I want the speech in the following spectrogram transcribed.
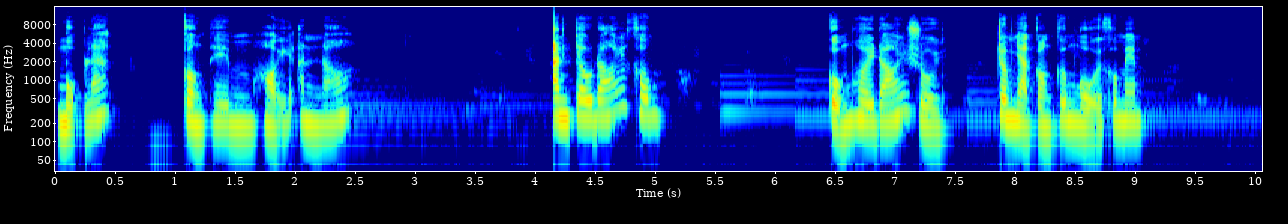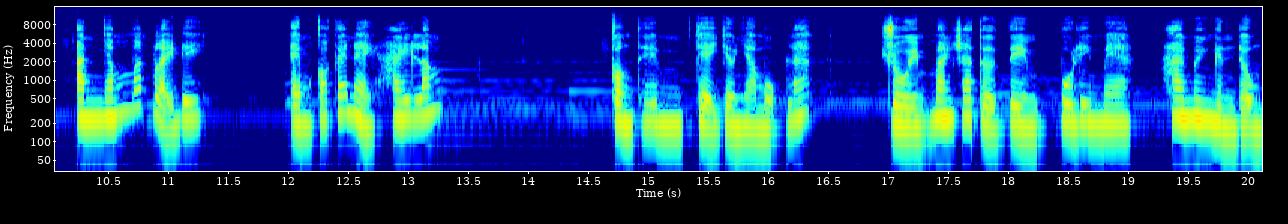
Một lát, còn thêm hỏi anh nó. Anh Châu đói không? Cũng hơi đói rồi, trong nhà còn cơm nguội không em? Anh nhắm mắt lại đi, em có cái này hay lắm. Còn thêm chạy vào nhà một lát, rồi mang ra tờ tiền polymer 20.000 đồng,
